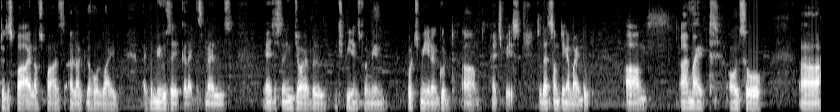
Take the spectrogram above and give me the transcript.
to the spa. I love spas. I like the whole vibe, I like the music. I like the smells. Yeah, just an enjoyable experience for me and puts me in a good um, headspace. So that's something I might do. Um, I might also uh,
